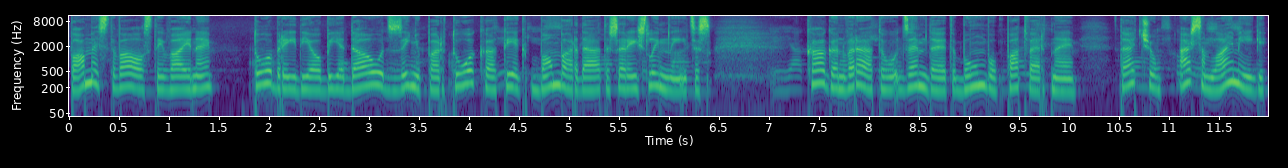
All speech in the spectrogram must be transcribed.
pamest valsti vai ne. Tobrīd jau bija daudz ziņu par to, ka tiek bombardētas arī slimnīcas. Kā gan varētu dzemdēt bumbu patvērtnē? Taču esam laimīgi,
